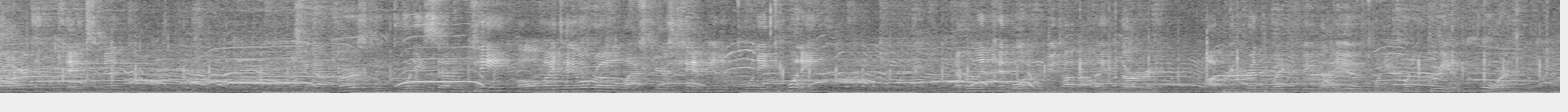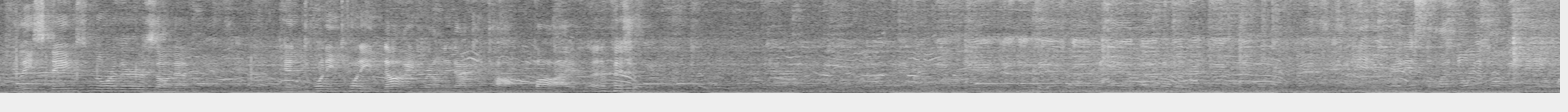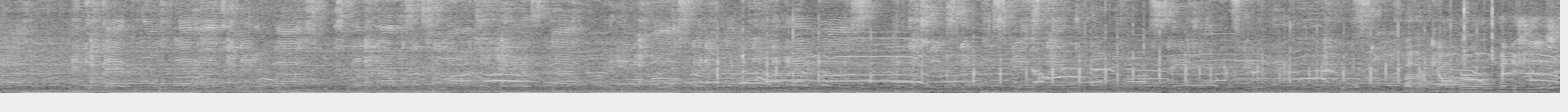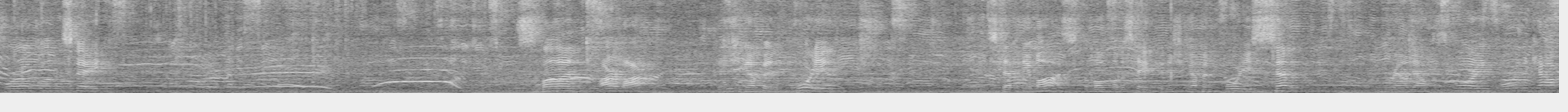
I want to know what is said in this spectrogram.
Charge. Dave Smith finishing up first in 2017, followed by Taylor Roe, last year's champion in 2020. Everlyn Kemboi from Utah Valley in third. Audrey Brithwaite from BYU in 2023 in fourth. Elise Stearns from Northern Arizona in 2029, rounding out your top five unofficial. Other Cowgirl finishes for Oklahoma State. Savon Arbach finishing up in 40th. And Stephanie Moss from Oklahoma State finishing up in 47th. To round out the scoring for the Cowgirls.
